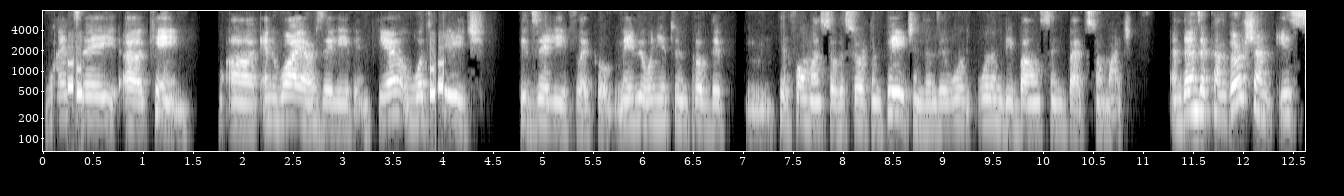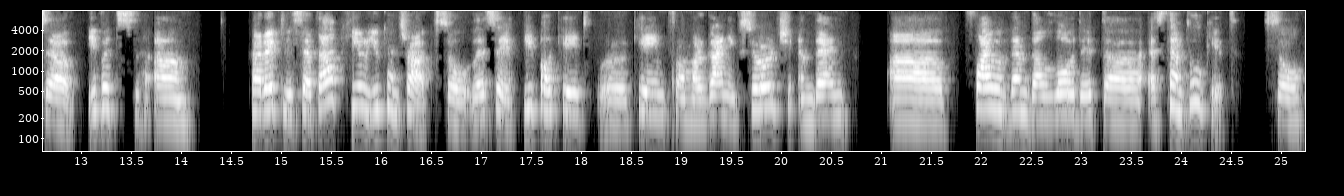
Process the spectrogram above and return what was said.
when they uh, came uh, and why are they leaving? Yeah, what page they leave? Like oh, maybe we need to improve the mm, performance of a certain page and then they would, wouldn't be bouncing back so much. And then the conversion is, uh, if it's um, correctly set up, here you can track. So let's say people came, uh, came from organic search and then uh, five of them downloaded a STEM toolkit. So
